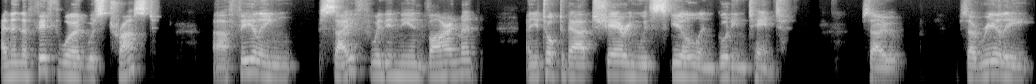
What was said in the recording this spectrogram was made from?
And then the fifth word was trust uh, feeling safe within the environment. And you talked about sharing with skill and good intent. So, so really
